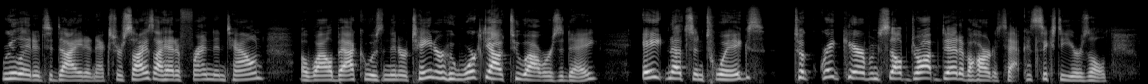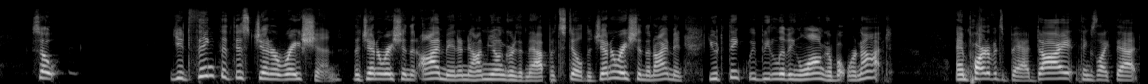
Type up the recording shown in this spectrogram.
related to diet and exercise. I had a friend in town a while back who was an entertainer who worked out two hours a day, ate nuts and twigs, took great care of himself, dropped dead of a heart attack at 60 years old. So you'd think that this generation, the generation that I'm in, and I'm younger than that, but still, the generation that I'm in, you'd think we'd be living longer, but we're not. And part of it's bad diet, things like that.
